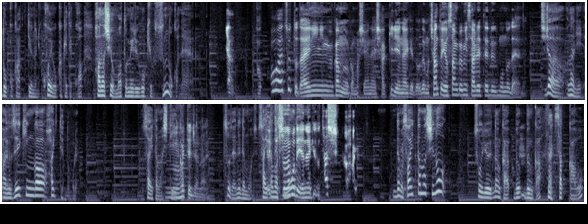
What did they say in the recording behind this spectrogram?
どこかっていうのに声をかけてこう話をまとめる動きをすんのかね？ここはちょっと代理人が噛むのかもしれないし、はっきり言えないけど、でもちゃんと予算組みされてるものだよね。じゃあ何あの税金が入ってんのこれ。埼玉シティ入ってんじゃない？そうだよね。でも埼え玉市の適当なこと言えないけど、確か入っでも埼玉市のそういうなんかぶうん。文化、何？サッカーを？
